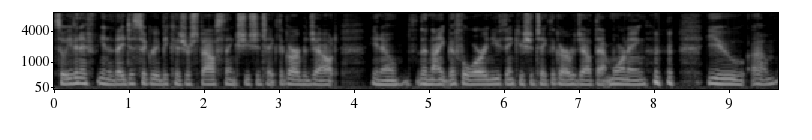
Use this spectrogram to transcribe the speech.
So even if you know they disagree because your spouse thinks you should take the garbage out, you know, the night before, and you think you should take the garbage out that morning, you um,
